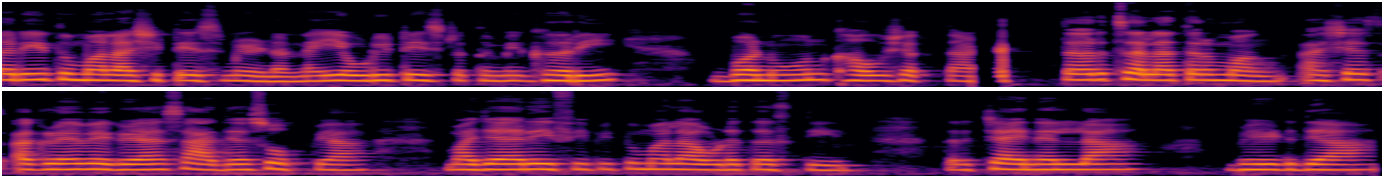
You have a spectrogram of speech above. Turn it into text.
तरी तुम्हाला अशी टेस्ट मिळणार नाही. एवढी टेस्ट तुम्ही घरी बनवून खाऊ शकता. तर चला तर मग अशाच आगळ्या वेगळ्या साध्या सोप्या माझ्या रेसिपी तुम्हाला आवडत असतील तर चॅनलला भेट द्या.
